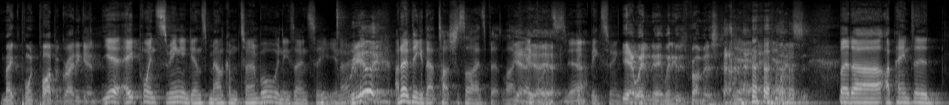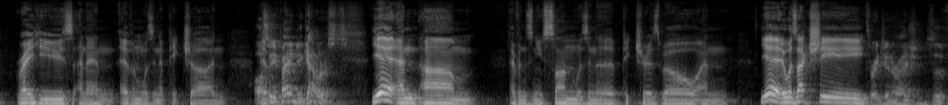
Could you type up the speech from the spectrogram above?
"Make Point Piper Great Again." Yeah, eight point swing against Malcolm Turnbull in his own seat, you know. Really? I don't think that touched the sides, but like Yeah, eight yeah, points, yeah. big big swing. Yeah, when when he was prime minister. Yeah, yeah. But uh, I painted Ray Hughes, and then Evan was in a picture, and oh, so you painted your gallerists. Yeah, and um, Evan's new son was in the picture as well, and yeah, it was actually Three generations of.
